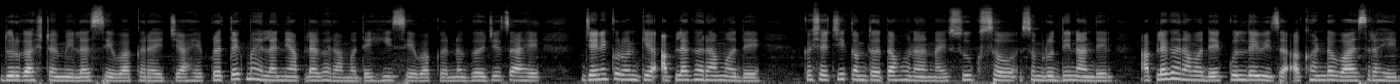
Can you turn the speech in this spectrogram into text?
दुर्गाष्टमीला सेवा करायची आहे. प्रत्येक महिलांनी आपल्या घरामध्ये ही सेवा करणं गरजेचं आहे. जेणेकरून की आपल्या घरामध्ये कशाची कमतरता होणार नाही सुख स समृद्धी नांदेल. आपल्या घरामध्ये कुलदेवीचा अखंड वास राहील.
